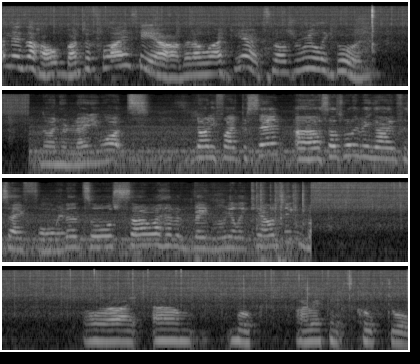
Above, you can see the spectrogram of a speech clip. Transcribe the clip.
And there's a whole bunch of flies here that are like, yeah, it smells really good. 980 watts. 95%, uh, so it's probably been going for say 4 minutes or so, I haven't been really counting. Alright, um, look, I reckon it's cooked or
